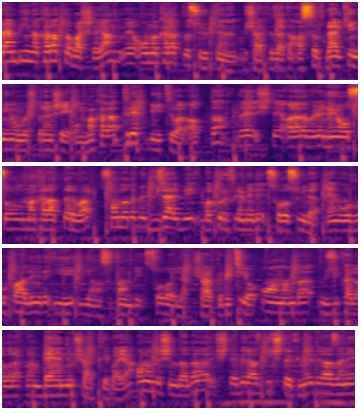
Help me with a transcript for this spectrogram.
R&B nakaratla başlayan ve o nakaratla sürüklenen bir şarkı. Zaten asıl bel kemiğini oluşturan şey o nakarat. Trap beat'i var altta ve işte arada böyle neo soul nakaratları var. Sonunda da böyle güzel bir bakır üflemeli solosuyla hem o ruh halini de iyi yansıtan bir soloyla şarkı bitiyor. O anlamda müzikal olarak ben beğendim şarkıyı bayağı. Onun dışında da işte biraz iç döküme, biraz hani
